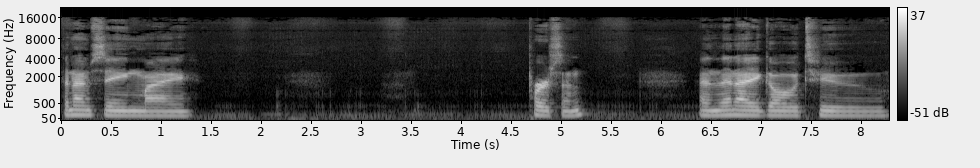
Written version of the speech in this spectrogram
Then I'm seeing my person. And then I go to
